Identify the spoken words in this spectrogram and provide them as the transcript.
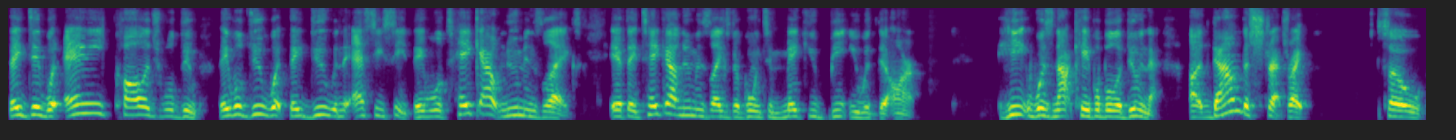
They did what any college will do. They will do what they do in the SEC. They will take out Newman's legs. If they take out Newman's legs, they're going to make you beat you with the arm. He was not capable of doing that. Uh, down the stretch, right? So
